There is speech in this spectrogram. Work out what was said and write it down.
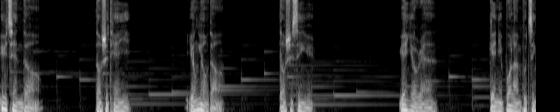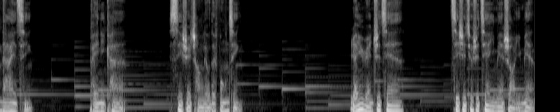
遇见的都是天意，拥有的都是幸运。愿有人给你波澜不惊的爱情，陪你看细水长流的风景。人与人之间。其实就是见一面少一面。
